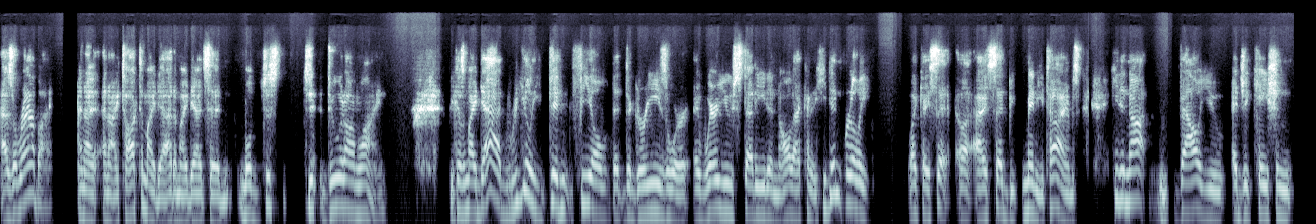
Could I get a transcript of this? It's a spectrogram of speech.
as a rabbi. And I and I talked to my dad, and my dad said, "Well, just do it online." Because my dad really didn't feel that degrees were where you studied and all that kind of. He didn't really like I said, uh, I said many times, he did not value education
